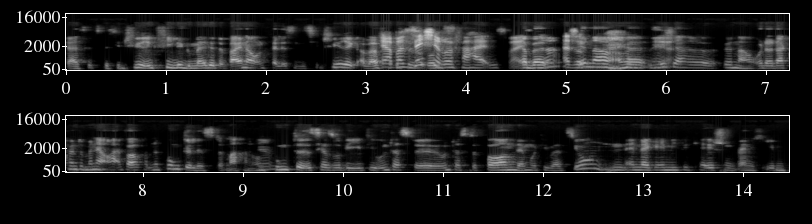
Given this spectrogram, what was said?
da ist jetzt ein bisschen schwierig, viele gemeldete Beinaheunfälle ist ein bisschen schwierig, aber ja, aber sichere uns, Verhaltensweisen. Aber, ne? also, genau, aber sichere, ja. genau. Oder da könnte man ja auch einfach eine Punkteliste machen. Und ja. Punkte ist ja so die die unterste unterste Form der Motivation in, in der Gamification, wenn ich eben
